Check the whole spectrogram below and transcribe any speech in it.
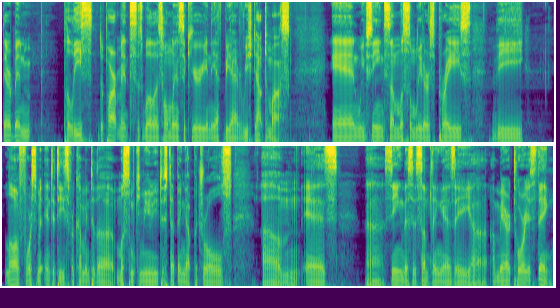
there have been police departments as well as Homeland Security and the FBI have reached out to mosque, and we've seen some Muslim leaders praise the law enforcement entities for coming to the Muslim community to stepping up patrols, um, as uh, seeing this as something as a uh, a meritorious thing,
